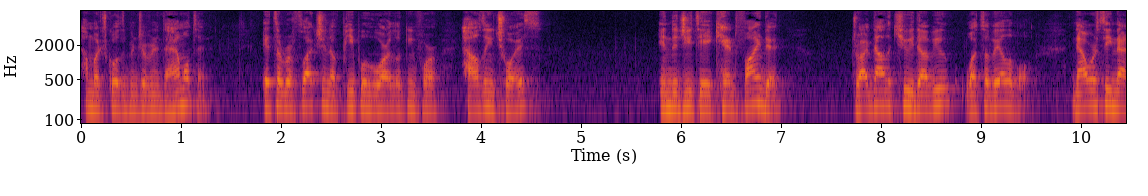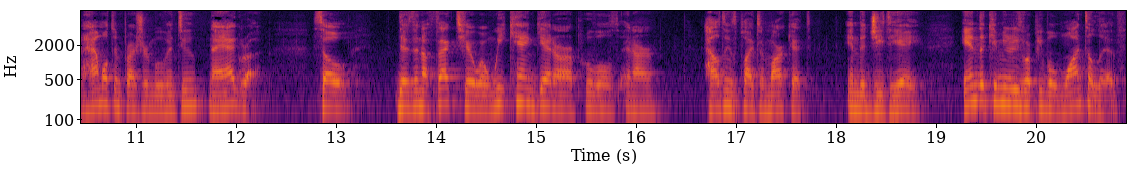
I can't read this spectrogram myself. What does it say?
how much growth has been driven into Hamilton. It's a reflection of people who are looking for housing choice in the GTA, can't find it. Drive down the QEW, what's available? Now we're seeing that Hamilton pressure move into Niagara. So there's an effect here when we can't get our approvals and our housing supply to market in the GTA, in the communities where people want to live,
